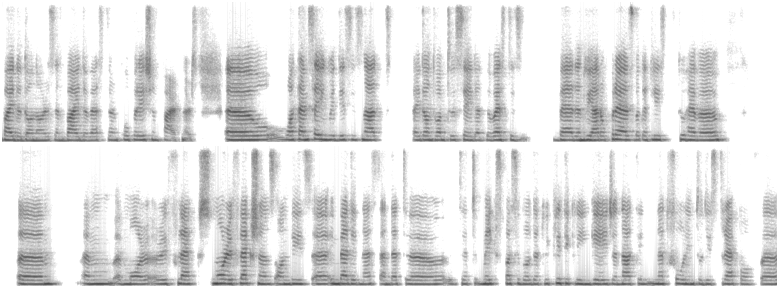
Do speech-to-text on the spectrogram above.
by the donors and by the Western cooperation partners. Uh, what I'm saying with this is not, I don't want to say that the West is bad and we are oppressed, but at least to have a, um, um, more reflects more reflections on these uh, embeddedness and that uh, that makes possible that we critically engage and not in, not fall into this trap of uh,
